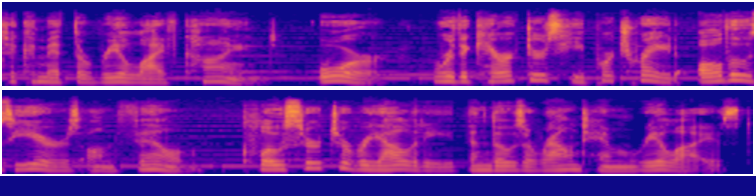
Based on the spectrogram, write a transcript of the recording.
to commit the real life kind? Or were the characters he portrayed all those years on film closer to reality than those around him realized?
